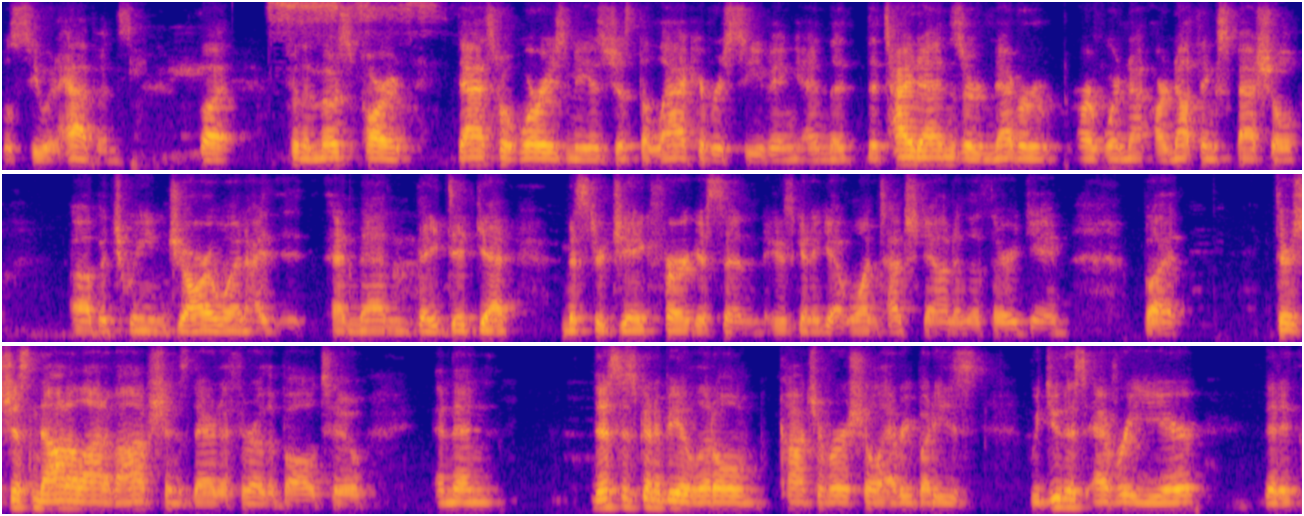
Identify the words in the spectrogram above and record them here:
We'll see what happens. But for the most part, that's what worries me is just the lack of receiving and the, the tight ends are never are were not, are nothing special uh, between Jarwin I, and then they did get Mr. Jake Ferguson who's going to get one touchdown in the third game, but there's just not a lot of options there to throw the ball to, and then this is going to be a little controversial. Everybody's we do this every year that it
